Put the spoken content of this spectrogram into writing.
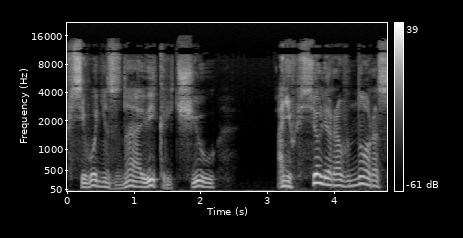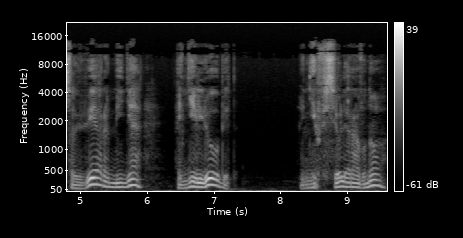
всего не знаю и кричу, а не все ли равно, раз Вера меня не любит? Не все ли равно?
